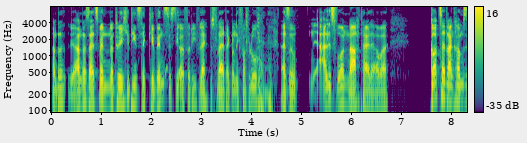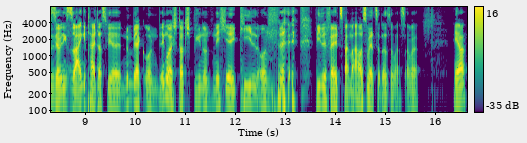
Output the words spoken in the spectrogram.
Ander, andererseits, wenn du natürlich Dienstag gewinnst, ist die Euphorie vielleicht bis Freitag noch nicht verflogen. Also ja, alles Vor- und Nachteile, aber Gott sei Dank haben sie es ja wenigstens so eingeteilt, dass wir Nürnberg und Ingolstadt spielen und nicht äh, Kiel und äh, Bielefeld zweimal auswärts oder sowas. Aber ja,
